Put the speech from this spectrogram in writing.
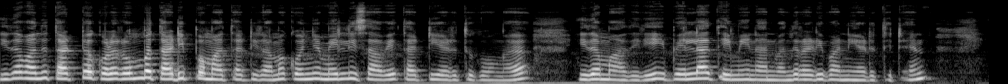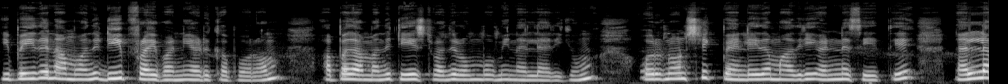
இதை வந்து தட்டக்குள்ள ரொம்ப தடிப்பமாக தட்டிடாமல் கொஞ்சம் மெல்லிசாவே தட்டி எடுத்துக்கோங்க. இதை மாதிரி இப்போ எல்லாத்தையுமே நான் வந்து ரெடி பண்ணி எடுத்துட்டேன். இப்போ இதை நாம் வந்து டீப் ஃப்ரை பண்ணி எடுக்க போகிறோம் அப்போ தான் வந்து டேஸ்ட் வந்து ரொம்பவுமே நல்லா இருக்கும் ஒரு நான்ஸ்டிக் பேனில் இதை மாதிரி எண்ணெய் சேர்த்து நல்லா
